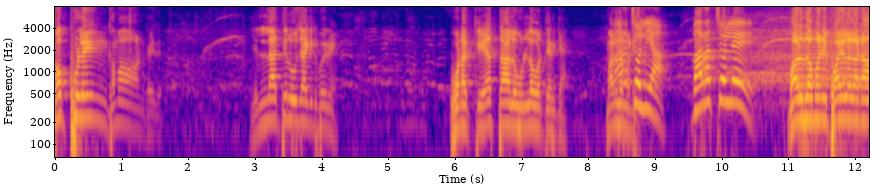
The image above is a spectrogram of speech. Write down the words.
கப்புலிங் கமான் கைது. எல்லாத்தையும் லூஸ் ஆக்கிட்டு போயிருவேன். உனக்கு ஏத்தால உள்ள ஒருத்தன் இருக்கேன். மருதமணி. சொல்லியா வர சொல்லு மருதமணி பயலகடா.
